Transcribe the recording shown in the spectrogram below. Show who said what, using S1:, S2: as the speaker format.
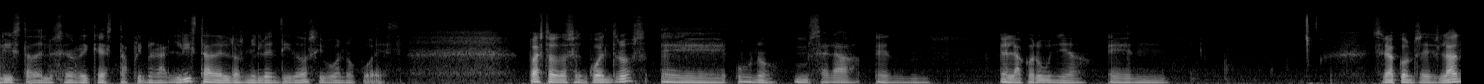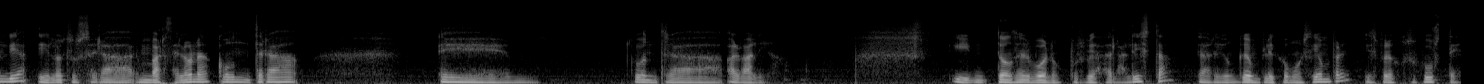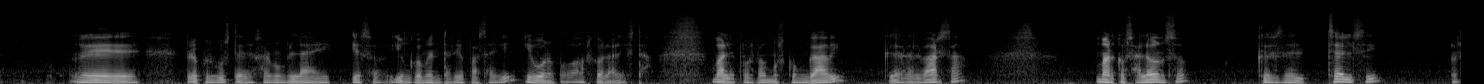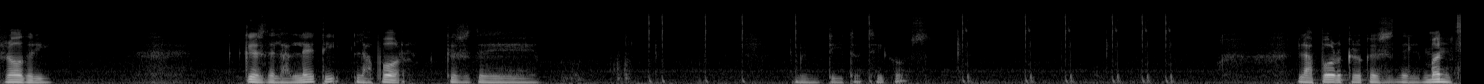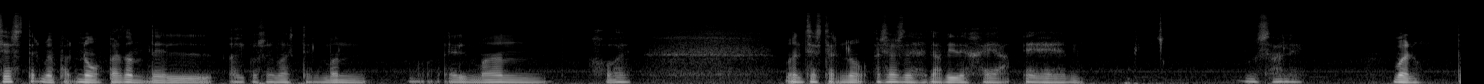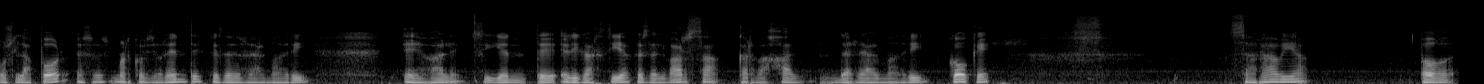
S1: lista de Luis Enrique, esta primera lista del 2022 y bueno, pues para estos dos encuentros, eh, uno será en, en La Coruña, en será contra Islandia y el otro será en Barcelona contra eh, contra Albania. Y entonces, bueno, pues voy a hacer la lista, haré un gameplay como siempre y espero que os guste. Eh, espero que os guste dejarme un like y eso y un comentario para seguir. Y bueno, pues vamos con la lista. Vale, pues vamos con Gaby, que es del Barça, Marcos Alonso, que es del Chelsea, Rodri, que es del Atleti, Lapor, que es de... Un chicos. Lapor creo que es del Manchester, no, perdón, del... Ay, ¿cómo se llama este? Man... El Man... Joder. Manchester, no, eso es de David De Gea. Eh, no sale. Bueno, pues Lapor, eso es Marcos Llorente, que es del Real Madrid. Eh, vale, siguiente Eric García, que es del Barça. Carvajal, del Real Madrid. Coque. Sarabia.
